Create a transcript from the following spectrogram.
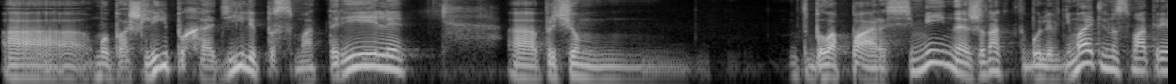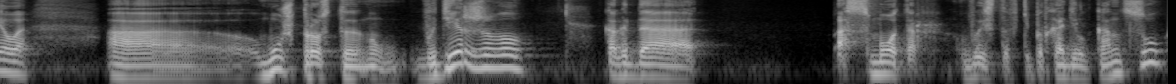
А, мы пошли, походили, посмотрели. А, Причем это была пара семейная, жена как-то более внимательно смотрела. А муж просто ну, выдерживал, когда осмотр – выставки подходил к концу,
